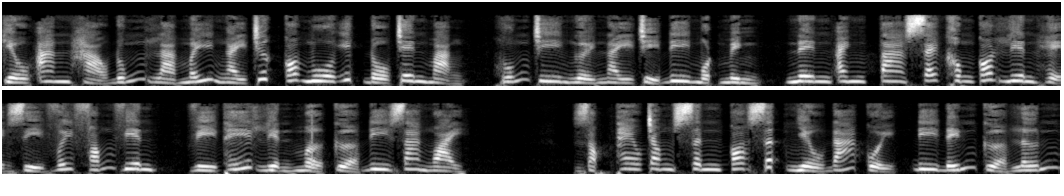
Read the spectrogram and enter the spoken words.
Kiều An Hảo đúng là mấy ngày trước có mua ít đồ trên mạng, huống chi người này chỉ đi một mình, nên anh ta sẽ không có liên hệ gì với phóng viên, vì thế liền mở cửa đi ra ngoài. Dọc theo trong sân có rất nhiều đá củi, đi đến cửa lớn,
